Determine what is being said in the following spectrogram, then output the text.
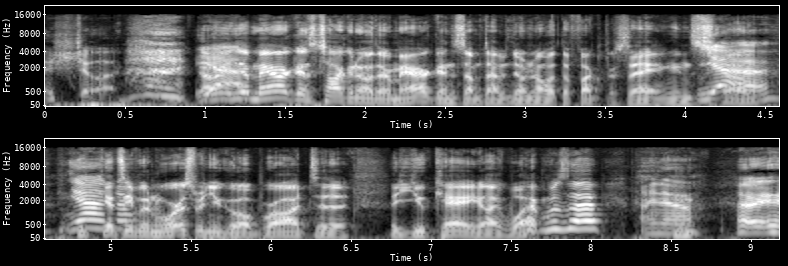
sure. I mean, Yeah. Americans talking to other Americans sometimes don't know what the fuck they're saying, and so Yeah. Yeah, it gets no. even worse when you go abroad to the UK. You're like, what was that? I know. Uh,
